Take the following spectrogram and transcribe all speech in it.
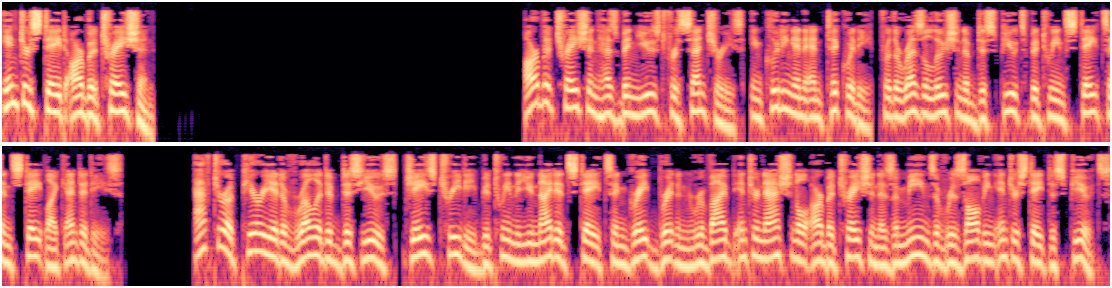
Interstate arbitration Arbitration has been used for centuries, including in antiquity, for the resolution of disputes between states and state-like entities. After a period of relative disuse, Jay's Treaty between the United States and Great Britain revived international arbitration as a means of resolving interstate disputes.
